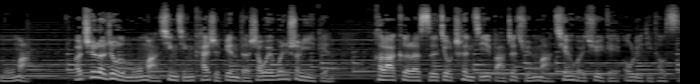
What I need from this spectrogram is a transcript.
母马。而吃了肉的母马性情开始变得稍微温顺一点，赫拉克勒斯就趁机把这群马牵回去给欧律狄透斯。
